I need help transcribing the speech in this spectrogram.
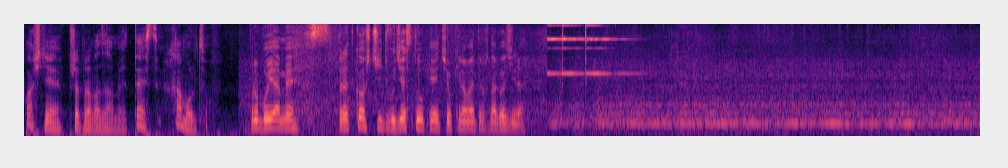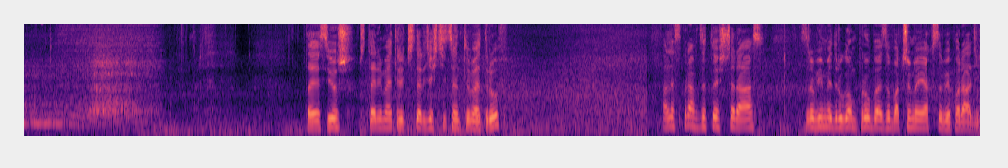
Właśnie przeprowadzamy test hamulców. Próbujemy z prędkości 25 km na godzinę. To jest już 4 metry 40 cm. Ale sprawdzę to jeszcze raz. Zrobimy drugą próbę, zobaczymy jak sobie poradzi.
